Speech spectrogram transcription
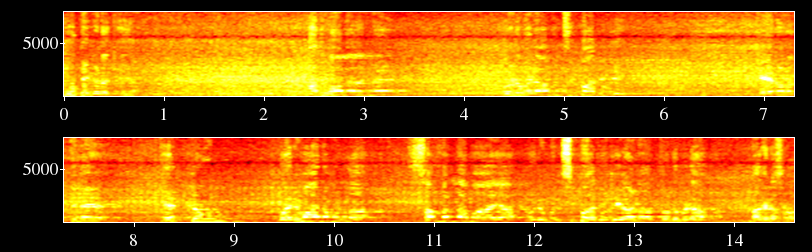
കൂട്ടിക്കിടക്കുകയാണ്. അതുപോലെ തന്നെ തൊടുപുഴ മുനിസിപ്പാലിറ്റി കേരളത്തിലെ ഏറ്റവും വരുമാനമുള്ള സമ്പന്നമായ ഒരു മുനിസിപ്പാലിറ്റിയാണ് തൊടുപുഴ നഗരസഭ.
